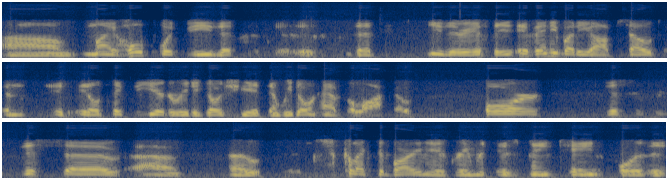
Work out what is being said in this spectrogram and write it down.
Um, my hope would be that that either if they if anybody opts out and it, it'll take the year to renegotiate, then we don't have the lockout, or this this uh, uh, uh, collective bargaining agreement is maintained for the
